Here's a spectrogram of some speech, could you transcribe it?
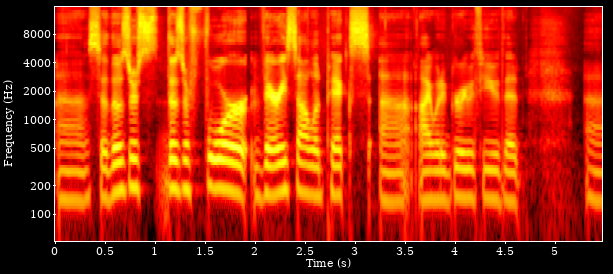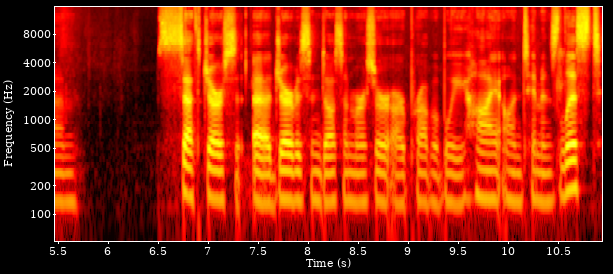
Uh, so those are those are four very solid picks. Uh, I would agree with you that. Um, Seth Jarvis, uh, Jarvis and Dawson Mercer are probably high on Timmins' list.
